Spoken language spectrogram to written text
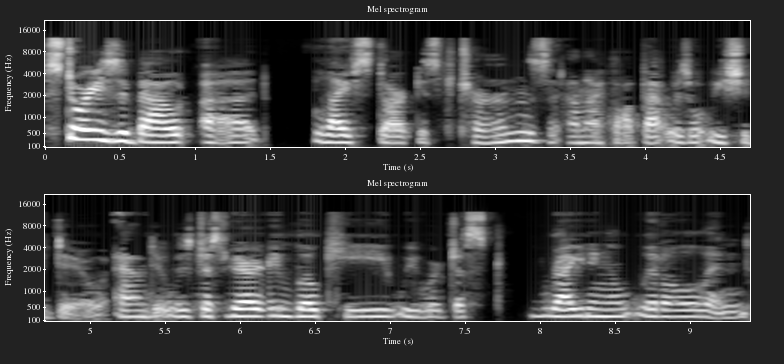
stories about uh, life's darkest turns, and I thought that was what we should do. And it was just very low key. We were just writing a little, and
